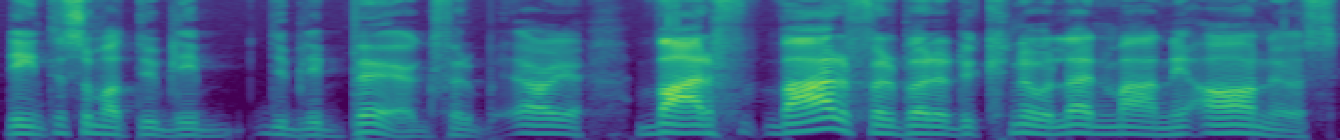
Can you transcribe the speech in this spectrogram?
Det är inte som att du blir, du blir bög för... ja, Varf, varför började du knulla en man i anus?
